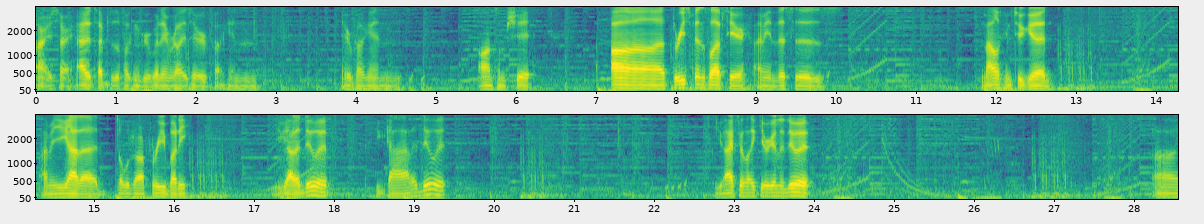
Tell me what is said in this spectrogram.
Alright, sorry. I had to type to the fucking group. I didn't realize they were fucking... They were fucking... On some shit. Uh, three spins left here. I mean, this is... Not looking too good. I mean, you gotta double drop re, buddy. You gotta do it. You gotta do it. You acted like you were gonna do it. Uh,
